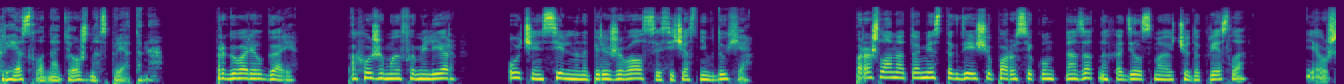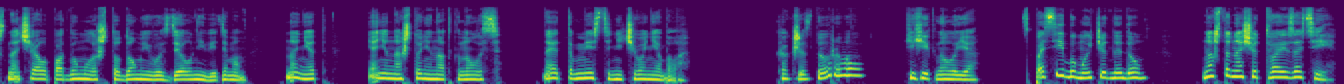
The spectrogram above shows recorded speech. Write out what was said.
Кресло надежно спрятано», — проговорил Гарри. Похоже, мой фамильяр очень сильно напереживался и сейчас не в духе. Прошла на то место, где еще пару секунд назад находилось мое чудо-кресло. Я уж сначала подумала, что дом его сделал невидимым, но нет, я ни на что не наткнулась. На этом месте ничего не было. «Как же здорово!» — хихикнула я. «Спасибо, мой чудный дом. Но что насчет твоей затеи?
